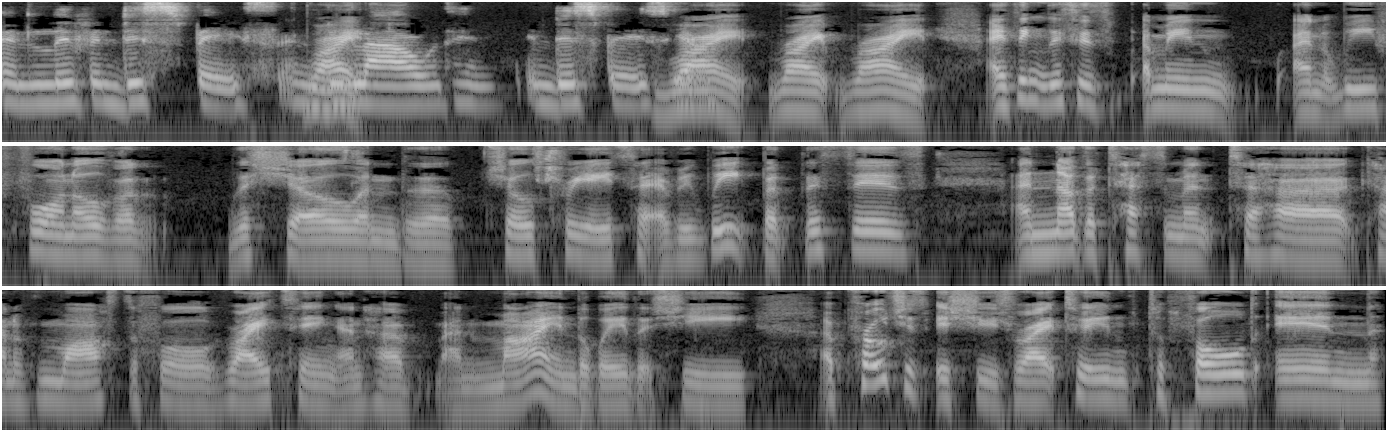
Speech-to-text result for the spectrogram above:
and live in this space and Right. be loud in, in this space yeah. Right, right, right. I think this is, I mean, and we've fawn over the show and the show's creator every week, but this is another testament to her kind of masterful writing and her and mind, the way that she approaches issues, right? To to fold in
